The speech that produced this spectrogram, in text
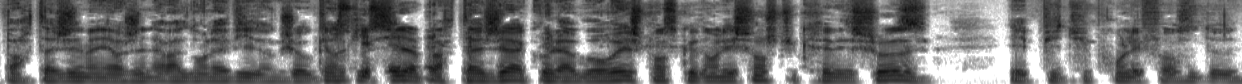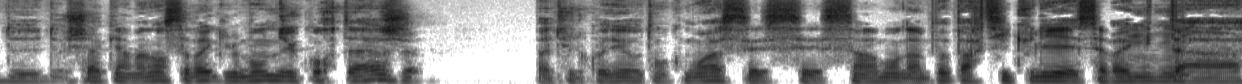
partager de manière générale dans la vie, donc j'ai aucun souci à partager, à collaborer. Je pense que dans l'échange, tu crées des choses et puis tu prends les forces de, de, de chacun. Maintenant, c'est vrai que le monde du courtage, bah, tu le connais autant que moi, c'est un monde un peu particulier. C'est vrai que mhm. tu as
